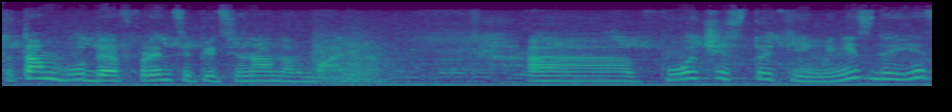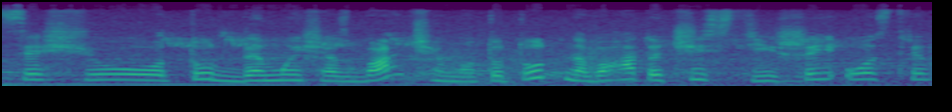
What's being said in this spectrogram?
то там буде в принципі ціна нормальна. А, по чистоті, мені здається, що тут, де ми зараз бачимо, то тут набагато чистіший острів,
